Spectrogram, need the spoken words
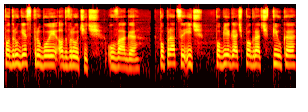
Po drugie, spróbuj odwrócić uwagę. Po pracy idź pobiegać, pograć w piłkę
